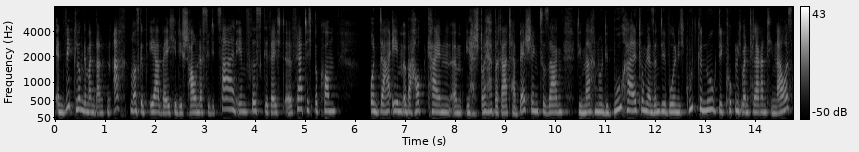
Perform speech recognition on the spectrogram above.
Entwicklung der Mandanten achten. Und es gibt eher welche, die schauen, dass sie die Zahlen eben fristgerecht äh, fertig bekommen. Und da eben überhaupt kein ähm, ja, Steuerberater-Bashing zu sagen, die machen nur die Buchhaltung, dann sind die wohl nicht gut genug, die gucken nicht über den Tellerrand hinaus.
